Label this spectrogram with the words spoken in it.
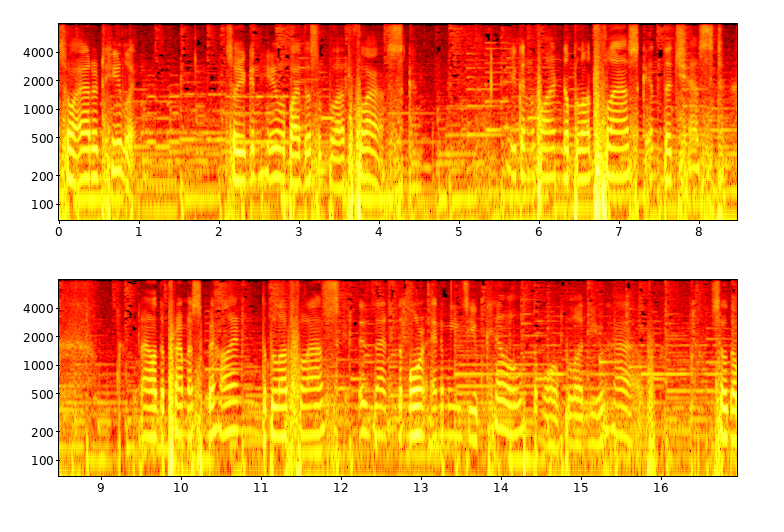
So I added healing. So you can heal by this blood flask. You can find the blood flask in the chest now the premise behind the blood flask is that the more enemies you kill, the more blood you have. So the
